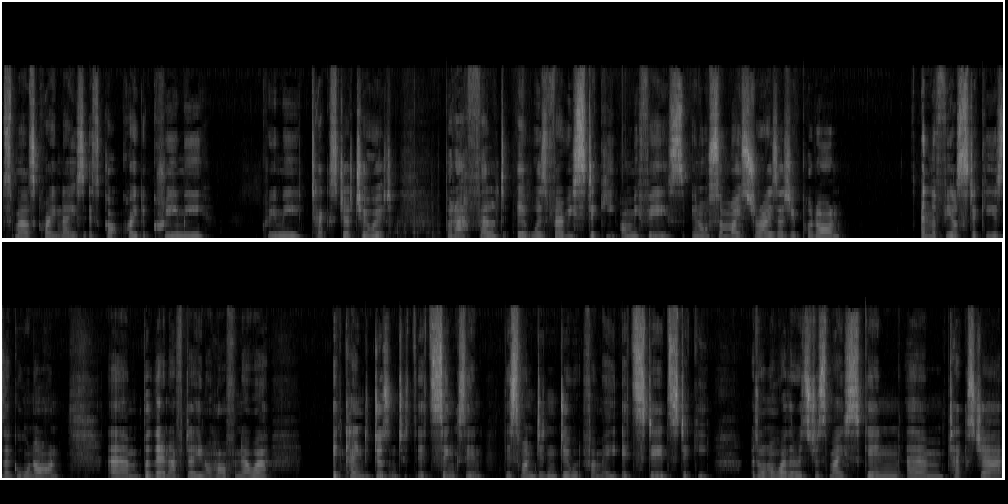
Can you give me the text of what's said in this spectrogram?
smells quite nice, it's got quite a creamy, creamy texture to it but I felt it was very sticky on my face. You know, some moisturisers you put on and they feel sticky as they're going on. Um, but then after, you know, half an hour, it kind of doesn't. It, it sinks in. This one didn't do it for me. It stayed sticky. I don't know whether it's just my skin um, texture.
